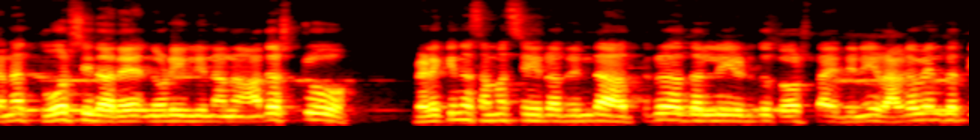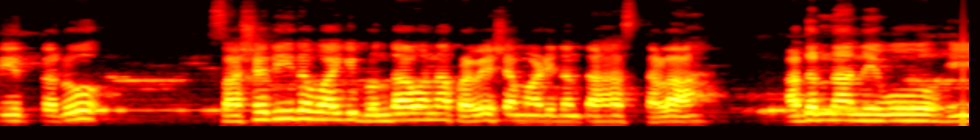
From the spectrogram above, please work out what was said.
ಚೆನ್ನಾಗಿ ತೋರಿಸಿದ್ದಾರೆ. ನೋಡಿ, ಇಲ್ಲಿ ನಾನು ಆದಷ್ಟು ಬೆಳಕಿನ ಸಮಸ್ಯೆ ಇರೋದ್ರಿಂದ ಹತ್ತಿರದಲ್ಲಿ ಹಿಡಿದು ತೋರಿಸ್ತಾ ಇದ್ದೀನಿ. ರಾಘವೇಂದ್ರ ತೀರ್ಥರು ಸಶರೀರವಾಗಿ ಬೃಂದಾವನ ಪ್ರವೇಶ ಮಾಡಿದಂತಹ ಸ್ಥಳ. ಅದನ್ನ ನೀವು ಈ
